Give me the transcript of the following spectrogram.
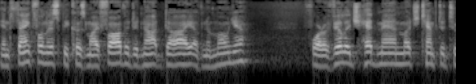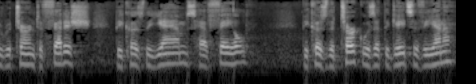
in thankfulness because my father did not die of pneumonia, for a village headman much tempted to return to fetish because the yams have failed, because the Turk was at the gates of Vienna,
